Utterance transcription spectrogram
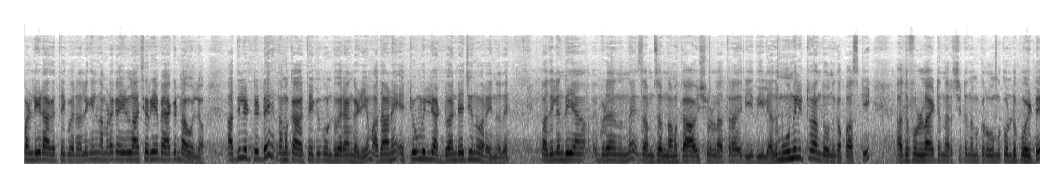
പള്ളിയുടെ അകത്തേക്ക് വരാം. അല്ലെങ്കിൽ നമ്മുടെ കയ്യിലുള്ള ആ ചെറിയ ബാഗ് ഉണ്ടാവുമല്ലോ. അതിലിട്ടിട്ട് നമുക്ക് അകത്തേക്ക് കൊണ്ടുവരാൻ കഴിയും. അതാണ് ഏറ്റവും വലിയ അഡ്വാന്റേജ് എന്ന് പറയുന്നത്. അപ്പോൾ അതിലെന്ത് ചെയ്യാം? ഇവിടെ നിന്ന് സംസം നമുക്ക് ആവശ്യമുള്ള അത്ര രീതിയിൽ. അത് മൂന്ന് ലിറ്ററാണെന്ന് തോന്നുന്നു കപ്പാസിറ്റി അത് ഫുള്ളായിട്ട് നിറച്ചിട്ട് നമുക്ക് റൂമിൽ കൊണ്ടുപോയിട്ട്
